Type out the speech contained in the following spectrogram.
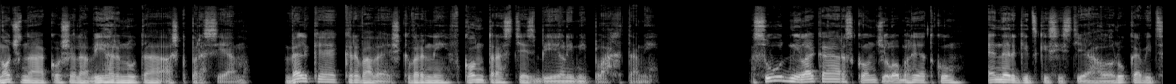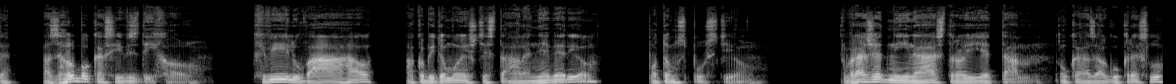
nočná košela vyhrnutá až k prsiam. Veľké krvavé škvrny v kontraste s bielými plachtami. Súdny lekár skončil obhliadku, energicky si stiahol rukavice a zhlboka si vzdychol. Chvíľu váhal, ako by tomu ešte stále neveril, potom spustil. Vražedný nástroj je tam, ukázal ku kreslu,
